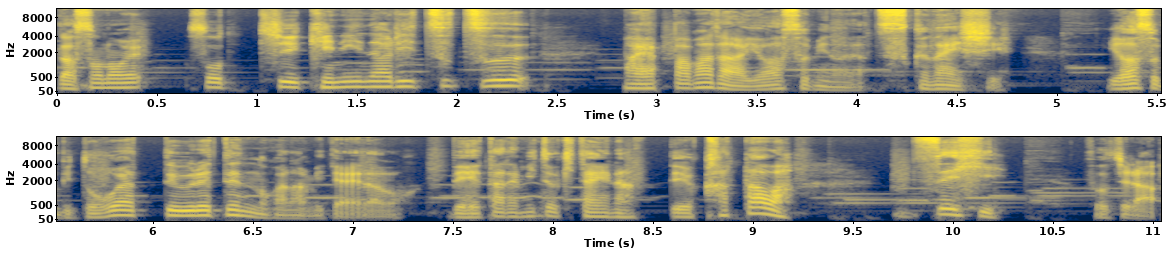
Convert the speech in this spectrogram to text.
だその、そっち気になりつつ、まあ、やっぱまだ夜遊びのやつ少ないし、夜遊びどうやって売れてんのかなみたいなの、データで見ときたいなっていう方は、ぜひ、そちら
